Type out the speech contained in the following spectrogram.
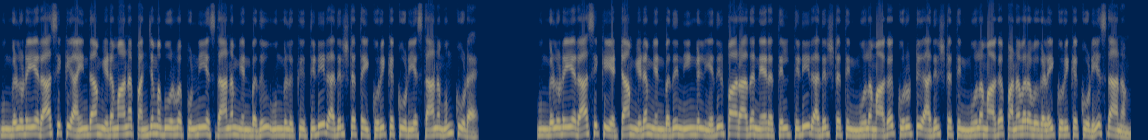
உங்களுடைய ராசிக்கு ஐந்தாம் இடமான பஞ்சமபூர்வ புண்ணிய ஸ்தானம் என்பது உங்களுக்கு திடீர் அதிர்ஷ்டத்தை குறிக்கக்கூடிய ஸ்தானமும் கூட. உங்களுடைய ராசிக்கு எட்டாம் இடம் என்பது நீங்கள் எதிர்பாராத நேரத்தில் திடீர் அதிர்ஷ்டத்தின் மூலமாக குருட்டு அதிர்ஷ்டத்தின் மூலமாக பணவரவுகளை குறிக்கக்கூடிய ஸ்தானம்.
